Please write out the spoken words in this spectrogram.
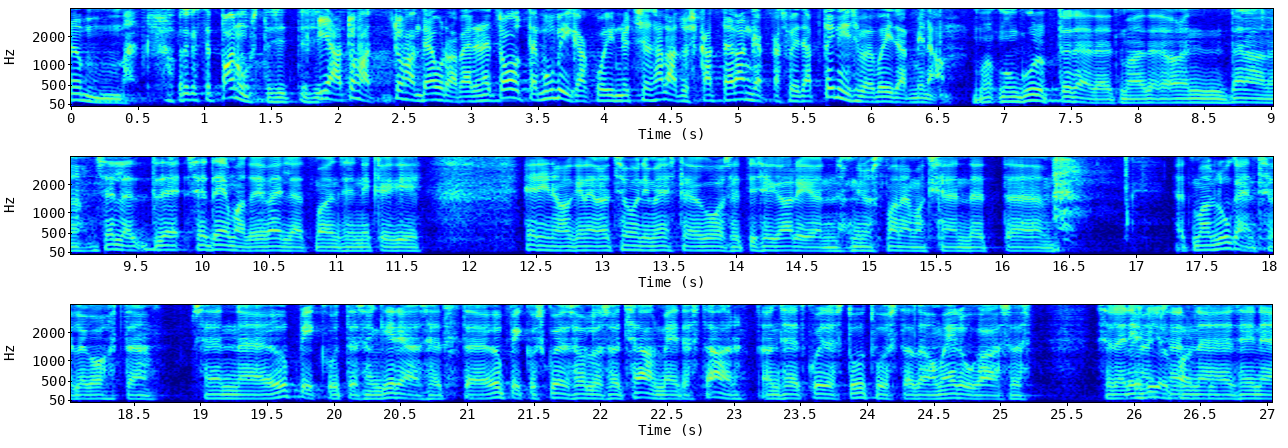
Nõmm oota, kas te panustasite siis? ja tuhat, tuhande euro peale, nii et ootame huviga, kui nüüd see saladuskate langeb, kas võidab Tõnis või võidan mina. mul on kurb tõdeda, et ma olen täna noh, selle, see teema tõi välja, et ma olen siin ikkagi erineva generatsiooni meestega koos, et isegi Harri on minust vanemaks jäänud, et äh, et ma olen lugenud selle kohta, see on äh, õpikutes on kirjas, et äh, õpikus, kuidas olla sotsiaalmeedia staar, on see, et kuidas tutvustada oma elukaaslast. Selle nimeks on äh, selline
